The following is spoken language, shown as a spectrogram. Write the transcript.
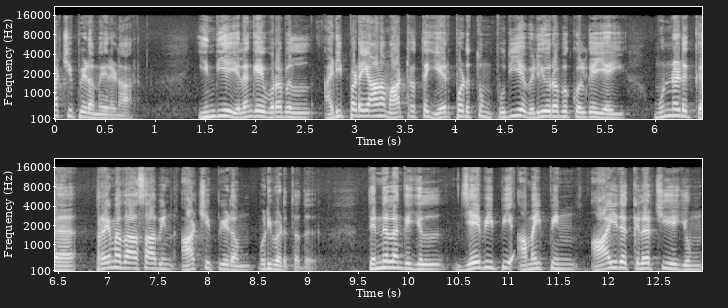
ஆட்சிப்பீடமேறினார். இந்திய இலங்கை உறவில் அடிப்படையான மாற்றத்தை ஏற்படுத்தும் புதிய வெளியுறவுக் கொள்கையை முன்னெடுக்க பிரேமதாசாவின் ஆட்சிப்பீடம் முடிவெடுத்தது. தென்னிலங்கையில் ஜேவிபி அமைப்பின் ஆயுத கிளர்ச்சியையும்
